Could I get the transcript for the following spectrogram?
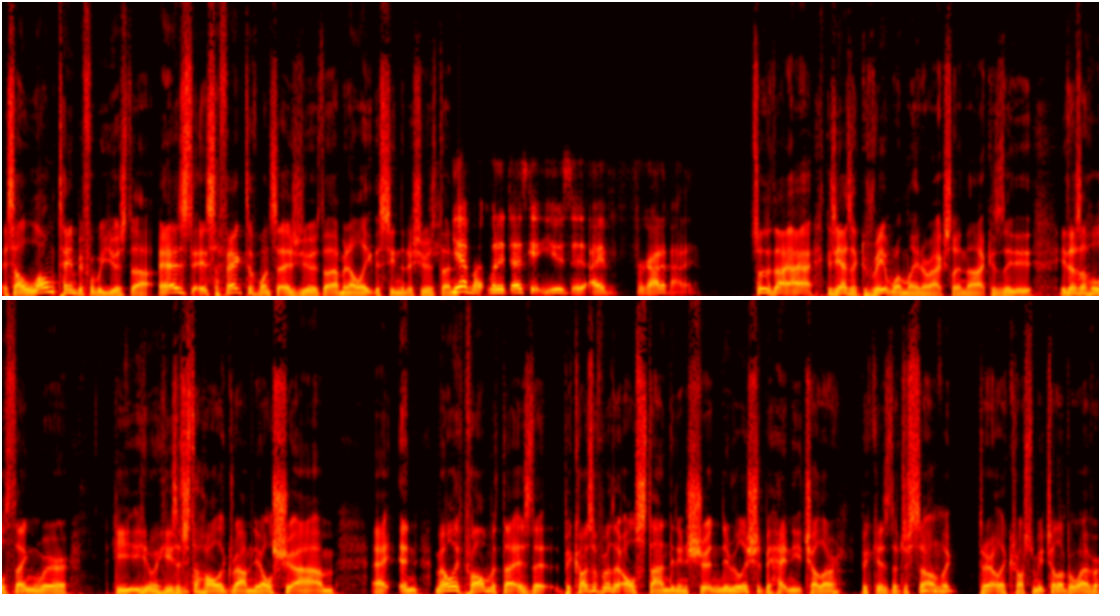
it's a long time before we use that. It is it's effective once it is used. I mean, I like the scene that it's used in. Yeah, but when it does get used, it, I forgot about it. So did I, because he has a great one-liner actually in that. Because he he does a whole thing where he you know he's just a hologram. They all shoot at him, uh, and my only problem with that is that because of where they're all standing and shooting, they really should be hitting each other because they're just sort of Mhm. like directly across from each other. But whatever.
